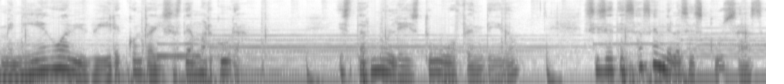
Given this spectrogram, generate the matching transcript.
me niego a vivir con raíces de amargura estar molesto u ofendido, si se deshacen de las excusas,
